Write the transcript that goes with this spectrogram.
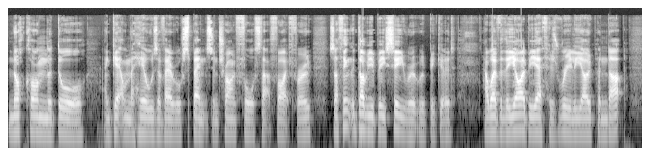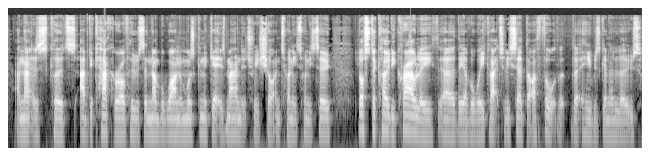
knock on the door and get on the heels of Errol Spence and try and force that fight through. So I think the WBC route would be good. However, the IBF has really opened up, and that is because Abdukakhorov, who was the number one and was going to get his mandatory shot in 2022, lost to Cody Crowley uh, the other week. I actually said that I thought that, that he was going to lose.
